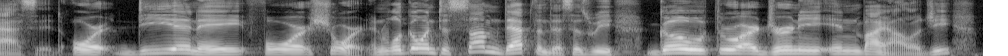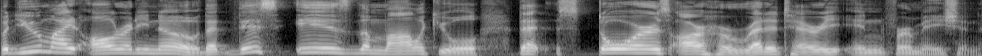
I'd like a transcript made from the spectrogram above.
acid, or DNA for short. And we'll go into some depth in this as we go through our journey in biology, but you might already know that this is the molecule that stores our hereditary information.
